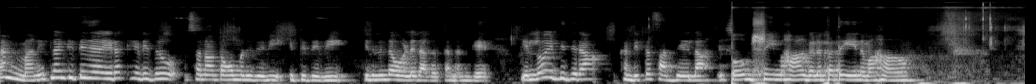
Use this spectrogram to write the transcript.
Ma'am money plant ಇಟ್ಟಿದೆ ಇಡಕ್ಕೆ ಹೇಳಿದ್ರು so ನಾವು ತಗೊಂಬಂದಿದ್ದೀವಿ ಇಟ್ಟಿದ್ದೀವಿ. ಇದರಿಂದ ಒಳ್ಳೇದಾಗುತ್ತೆ ನನಗೆ ಎಲ್ಲೋ ಇಟ್ಟಿದ್ದೀರಾ? ಖಂಡಿತ ಸಾಧ್ಯ ಇಲ್ಲ. ಓಂ ಶ್ರೀ ಮಹಾ ಮಹಾಗಣಪತಯೇ ನಮಃ.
